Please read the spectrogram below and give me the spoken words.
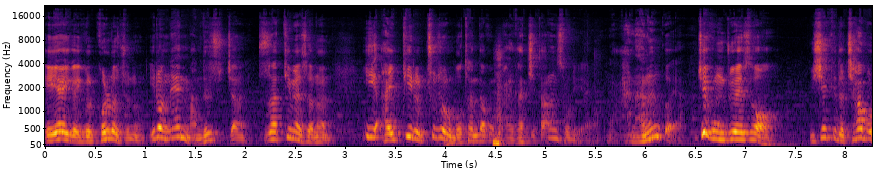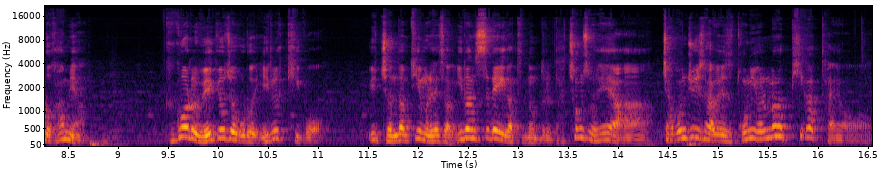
AI가 이걸 걸러주는 이런 앱 만들 수 있잖아요. 수사팀에서는 이 IP를 추적을 못한다고 말 같지도 않은 소리예요. 안 하는 거야. 국제공주에서 이 새끼들 잡으러 가면 그거를 외교적으로 일으키고 이 전담팀을 해서 이런 쓰레기 같은 놈들을 다 청소해야 자본주의 사회에서 돈이 얼마나 피 같아요.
